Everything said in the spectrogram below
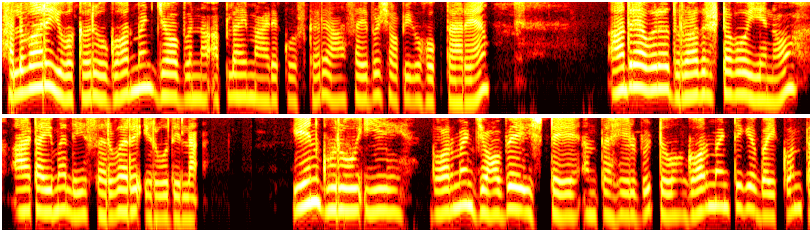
ಹಲವಾರು ಯುವಕರು ಗೌರ್ಮೆಂಟ್ ಜಾಬನ್ನು ಅಪ್ಲೈ ಮಾಡೋಕ್ಕೋಸ್ಕರ ಸೈಬರ್ ಶಾಪಿಗೆ ಹೋಗ್ತಾರೆ. ಆದರೆ ಅವರ ದುರಾದೃಷ್ಟವೋ ಏನೋ, ಆ ಟೈಮಲ್ಲಿ ಸರ್ವರೇ ಇರುವುದಿಲ್ಲ. ಏನು ಗುರು ಈ ಗೌರ್ಮೆಂಟ್ ಜಾಬೇ ಇಷ್ಟೇ ಅಂತ ಹೇಳಿಬಿಟ್ಟು ಗೌರ್ಮೆಂಟಿಗೆ ಬೈಕೊಂತ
